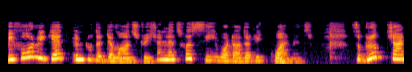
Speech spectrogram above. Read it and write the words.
Before we get into the demonstration, let's first see what are the requirements. So group chat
